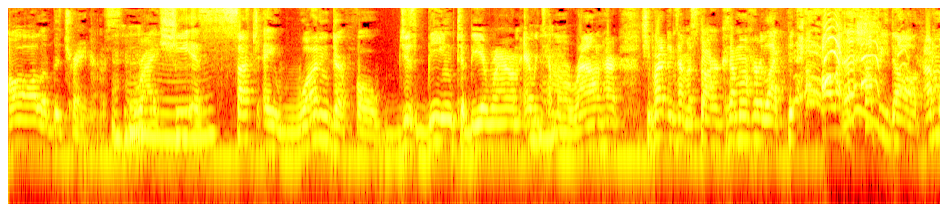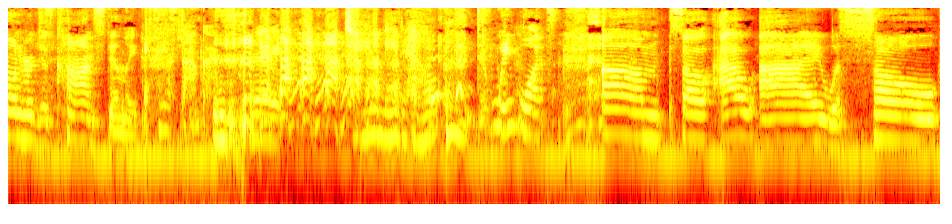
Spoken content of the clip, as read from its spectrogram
all of the trainers, Mm-hmm. right? She is such a wonderful just being to be around. Every time Mm-hmm. I'm around her, she probably thinks I'm a stalker because I'm on her like this, oh, like a puppy dog. I'm on her just constantly. Is he a stalker? right. Do you need help? Wink once. Um, so I I was so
